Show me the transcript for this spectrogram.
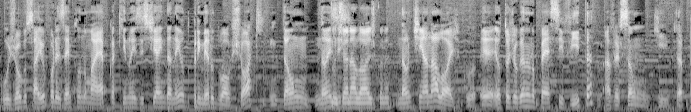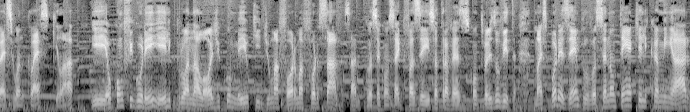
O jogo saiu, por exemplo, numa época que não existia ainda nem o primeiro DualShock, então não Não existia tinha analógico, né? não tinha analógico. É, Eu tô jogando no PS Vita, a versão que da PS1 Classic lá. E eu configurei ele pro analógico meio que de uma forma forçada, sabe? Você consegue fazer isso através dos controles do Vita. Mas, por exemplo, você não tem aquele caminhar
